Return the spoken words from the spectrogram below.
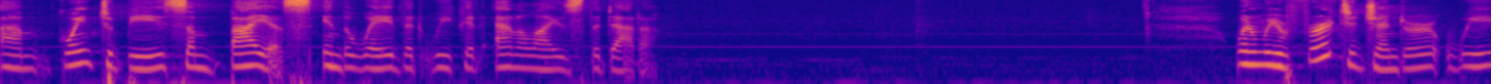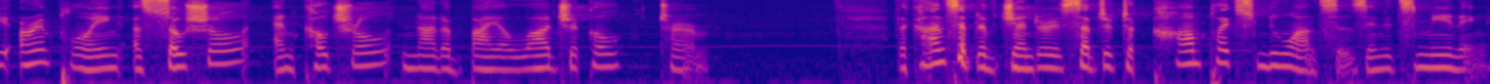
um, going to be some bias in the way that we could analyze the data. When we refer to gender, we are employing a social and cultural, not a biological term. The concept of gender is subject to complex nuances in its meaning.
